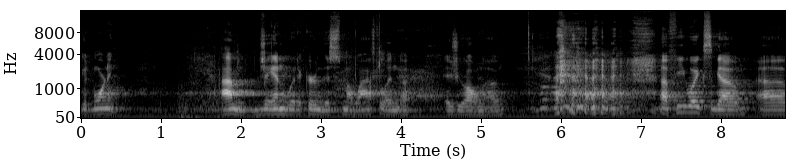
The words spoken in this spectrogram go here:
Good morning. I'm Jan Whitaker, and this is my wife Linda, as you all know. a few weeks ago, uh,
